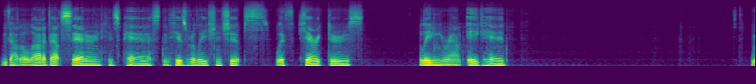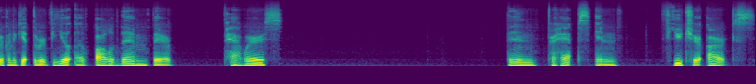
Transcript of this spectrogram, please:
We got a lot about Saturn, his past, and his relationships with characters relating around Egghead. We're going to get the reveal of all of them, their powers, then perhaps in future arcs,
